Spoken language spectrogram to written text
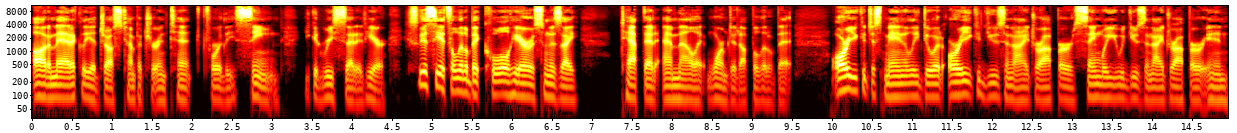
automatically adjust temperature and tint for the scene. You could reset it here. You can see it's a little bit cool here. As soon as I tap that ML, it warmed it up a little bit or you could just manually do it, or you could use an eyedropper, same way you would use an eyedropper in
